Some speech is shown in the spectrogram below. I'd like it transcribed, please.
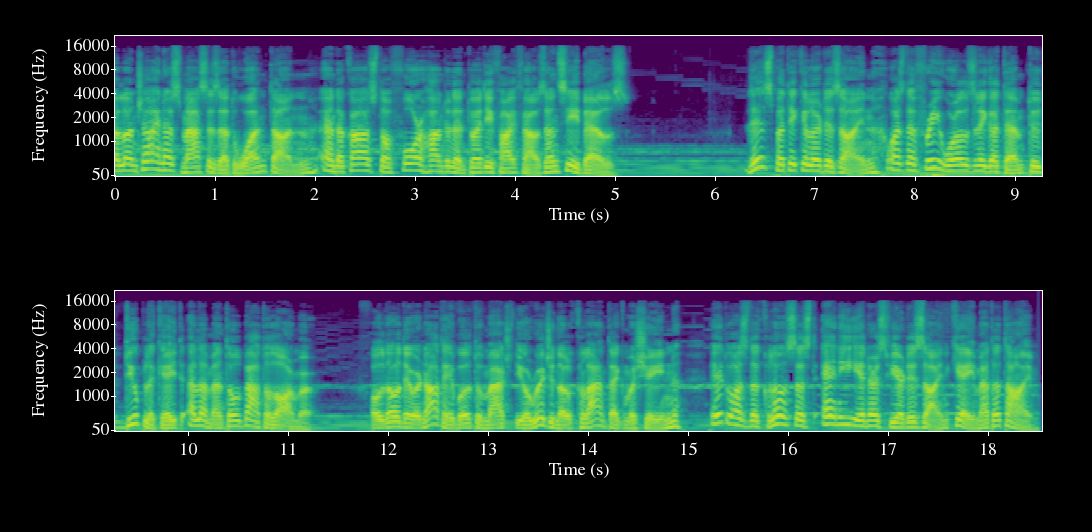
The Longinus masses at 1 ton and a cost of 425,000 C-bills. This particular design was the Free Worlds League attempt to duplicate elemental battle armor. Although they were not able to match the original Clantech machine, it was the closest any Inner Sphere design came at the time,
